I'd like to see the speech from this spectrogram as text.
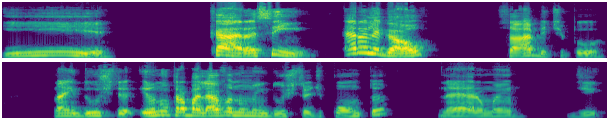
E, cara, assim, era legal, sabe? Tipo, na indústria, eu não trabalhava numa indústria de ponta, né? Era uma de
